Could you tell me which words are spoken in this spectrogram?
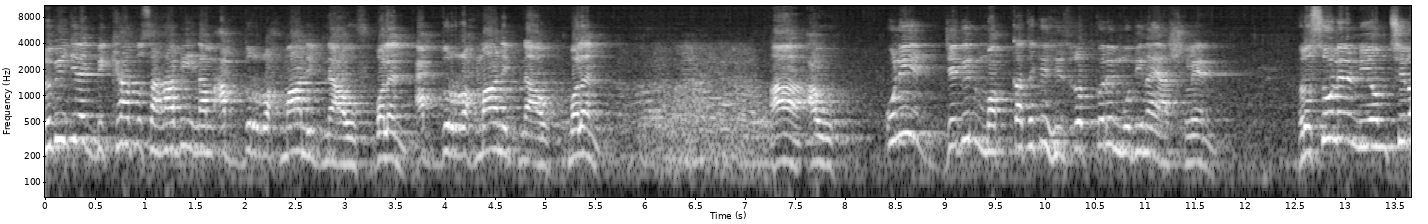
নবীজির এক বিখ্যাত সাহাবী নাম আব্দুর রহমান ইবনে আউফ বলেন আব্দুর রহমান ইবনে আউফ বলেন আ আউফ উনি যেদিন মক্কা থেকে হিজরত করে মদিনায় আসলেন, রসুলের নিয়ম ছিল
